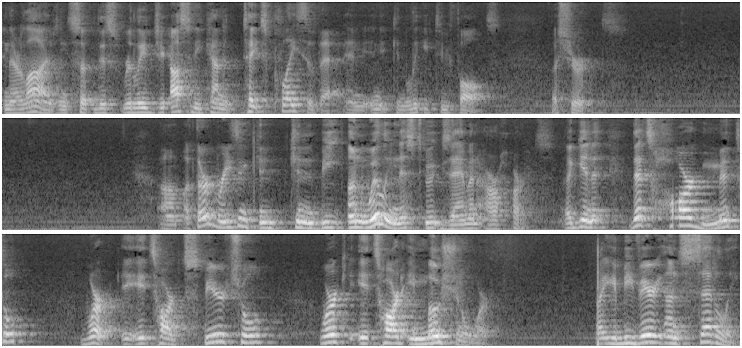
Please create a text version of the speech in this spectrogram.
in their lives. And so this religiosity kind of takes place of that, and, and it can lead to false assurance. Um, a third reason can, can be unwillingness to examine our hearts. Again, that's hard mental work, it's hard spiritual work, it's hard emotional work. Right? It can be very unsettling.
